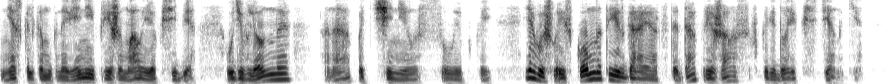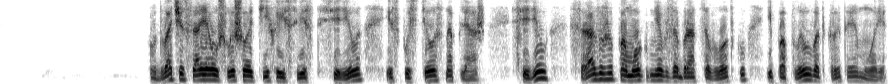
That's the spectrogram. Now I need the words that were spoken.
несколько мгновений прижимал ее к себе. Удивленная, она подчинилась с улыбкой. Я вышла из комнаты и, сгорая от стыда, прижалась в коридоре к стенке. В два часа я услышала тихий свист Сирила и спустилась на пляж. Сирил сразу же помог мне взобраться в лодку и поплыл в открытое море.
